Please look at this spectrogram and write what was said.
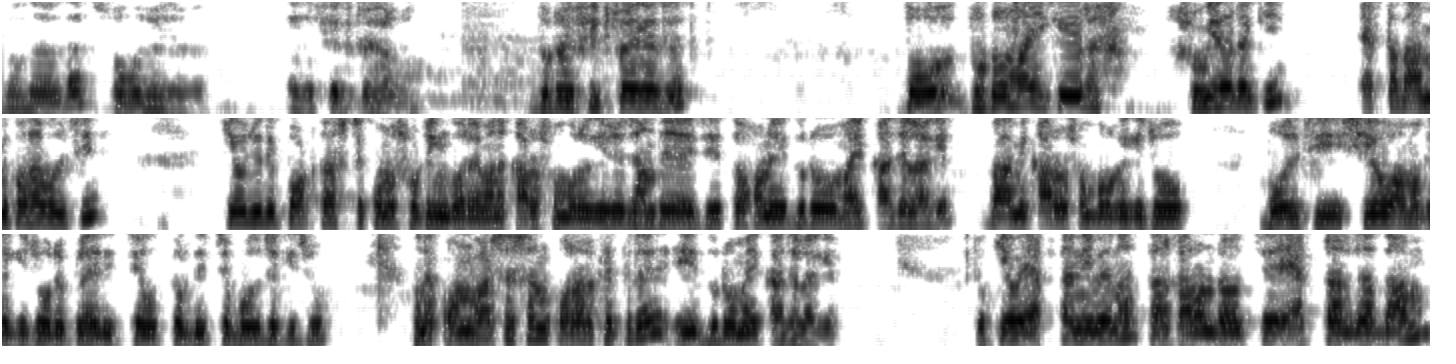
জ্বলতে জ্বলতে সবুজ হয়ে যাবে। এই যে ফিক্সড হয়ে গেল। দুটোই ফিক্সড হয়ে গেছে। তো দুটো মাইকের সুবিধাটা কি? একটা তো আমি কথা বলছি কেউ যদি পডকাস্টে কোনো শুটিং করে মানে কারও সম্পর্কে কিছু জানতে চাইছে তখন এই দুটো মাইক কাজে লাগে। বা আমি কারও সম্পর্কে কিছু বলছি, সেও আমাকে কিছু রিপ্লাই দিচ্ছে, উত্তর দিচ্ছে, বলছে কিছু। মানে কনভারসেশন করার ক্ষেত্রে এই দুটো মাইক কাজে লাগে। তো কেউ একটা নিবে না, তার কারণটা হচ্ছে একটার যা দাম,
